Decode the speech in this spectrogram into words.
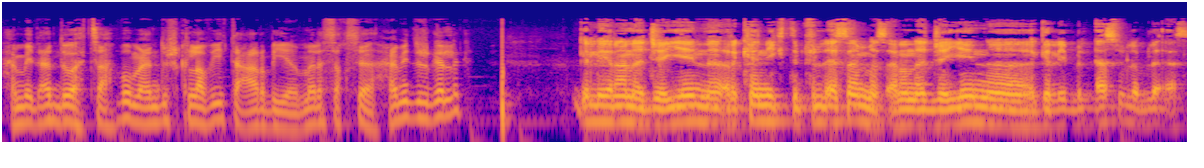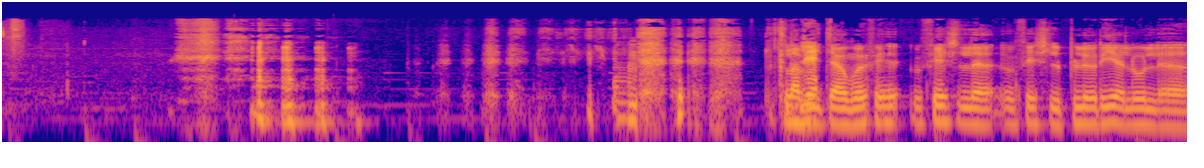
حميد عنده واحد صاحبه ما عندوش كلافي تاع عربية ما سقساه حميد واش قال لك؟ قال لي رانا جايين كان يكتب في الأس إم إس رانا جايين قال لي بالأس ولا بلا اس الكلافي تاعو ما فيه- ما فيهش ما فيهش البلوريال ولا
